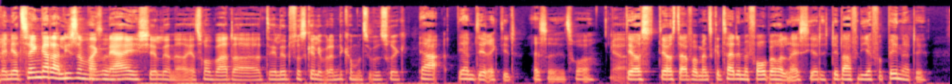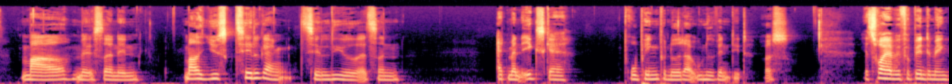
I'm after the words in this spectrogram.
Men jeg tænker, der er lige så mange Altså- nære i sjælen, og jeg tror bare, der, det er lidt forskelligt, hvordan det kommer til udtryk. Ja, jamen det er rigtigt. Altså jeg tror, Ja. det er, også, det er også derfor, man skal tage det med forbehold, når jeg siger det. Det er bare fordi, jeg forbinder det meget med sådan en meget jysk tilgang til livet, at sådan, at man ikke skal bruge penge på noget, der er unødvendigt også. Jeg tror, jeg vil forbinde det med en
